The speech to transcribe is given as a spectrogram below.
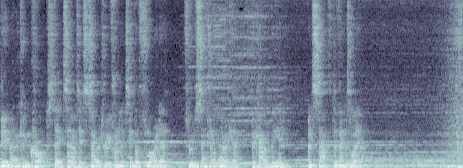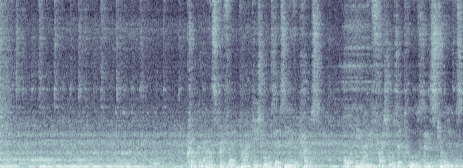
The American croc stakes out its territory from the tip of Florida through Central America, the Caribbean, and south to Venezuela. Crocodiles prefer brackish waters near the coast or inland freshwater pools and streams.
